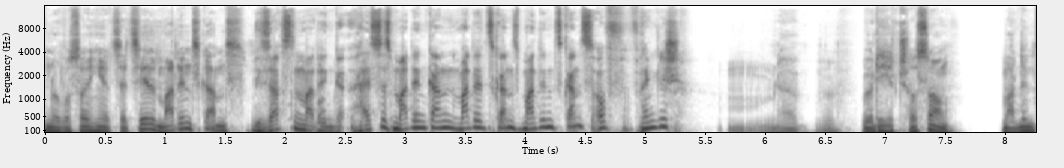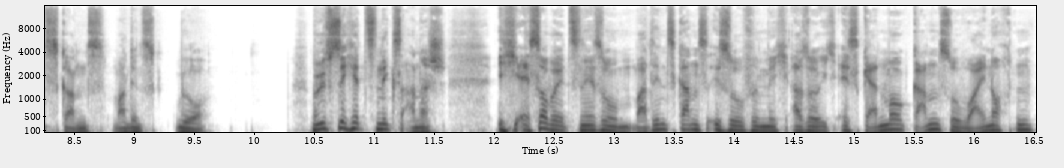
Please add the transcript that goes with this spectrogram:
nur was soll ich denn jetzt erzählen? Martins Gans. Wie sagst du Martin? Heißt es Martinsgans, Martinsgans, Martinsgans auf Fränkisch? Na, würde ich jetzt schon sagen. Martins Gans, Martins, ja. Wüsste ich jetzt nichts anderes. Ich esse aber jetzt nicht so, Martins Gans ist so für mich, also ich esse gern mal Gans, so Weihnachten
